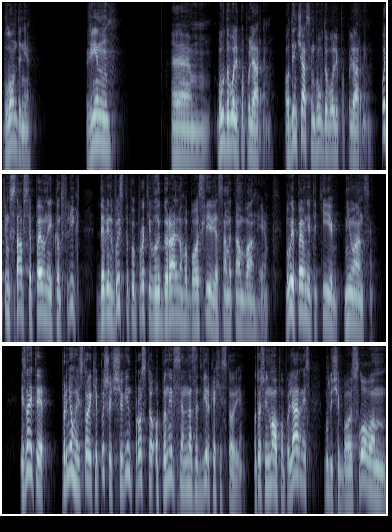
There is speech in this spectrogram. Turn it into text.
в Лондоні. Він ем, був доволі популярним. Один час він був доволі популярним. Потім стався певний конфлікт, де він виступив проти ліберального богослів'я, саме там в Англії. Були певні такі нюанси. І знаєте, про нього історики пишуть, що він просто опинився на задвірках історії. Отож, він мав популярність, будучи богословом.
